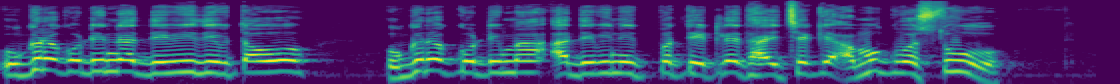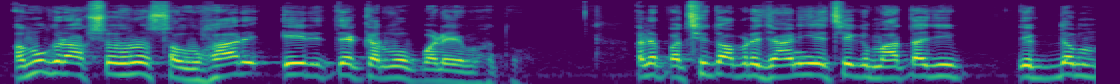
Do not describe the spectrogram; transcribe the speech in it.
ઉગ્રકોટીના દેવી દેવતાઓ ઉગ્રકોટીમાં આ દેવીની ઉત્પત્તિ એટલે થાય છે કે અમુક વસ્તુઓ અમુક રાક્ષસોનો સંહાર એ રીતે કરવો પડે એમ હતો. અને પછી તો આપણે જાણીએ છીએ કે માતાજી એકદમ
